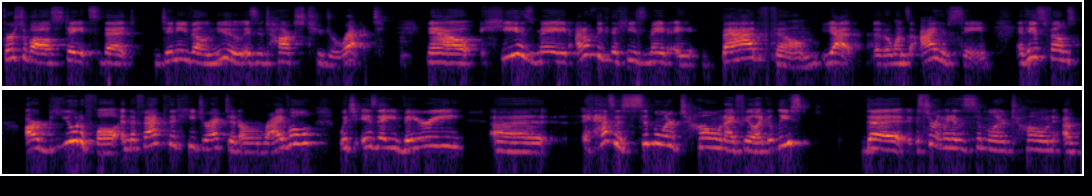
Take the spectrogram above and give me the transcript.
first of all, states that Denis Villeneuve is in talks to direct. Now, he has made, I don't think that he's made a bad film yet, the ones I have seen. And his films are beautiful. And the fact that he directed Arrival, which is a very, uh, it has a similar tone, I feel like, at least the certainly has a similar tone of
